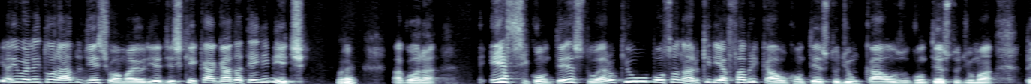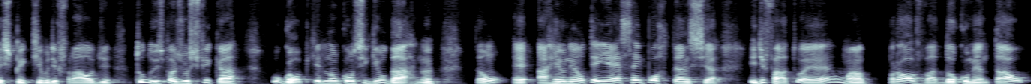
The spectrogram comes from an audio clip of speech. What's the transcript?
E aí o eleitorado disse, ou a maioria disse que cagada tem limite. Né? Agora, esse contexto era o que o Bolsonaro queria fabricar, o contexto de um caos, o contexto de uma perspectiva de fraude, tudo isso para justificar o golpe que ele não conseguiu dar. Né? Então, é, a reunião tem essa importância e, de fato, é uma prova documental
